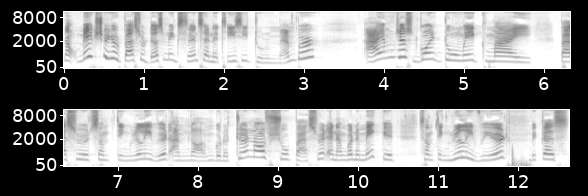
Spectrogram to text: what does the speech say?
Now make sure your password does make sense and it's easy to remember. I'm just going to make my password something really weird. I'm not. I'm gonna turn off show password and I'm gonna make it something really weird because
